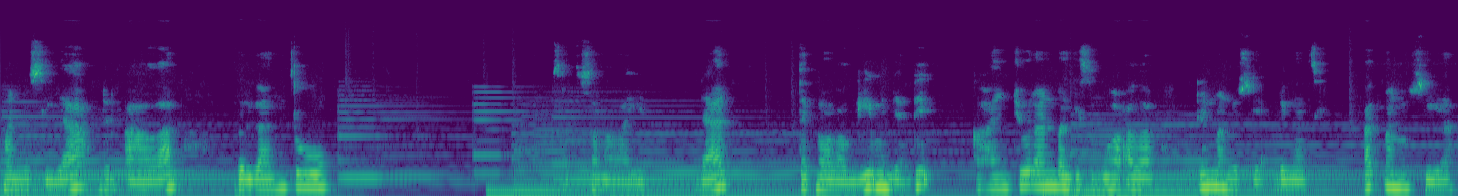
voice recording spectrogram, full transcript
manusia dan alam bergantung satu sama lain dan teknologi menjadi kehancuran bagi sebuah alam dan manusia dengan sifat manusia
